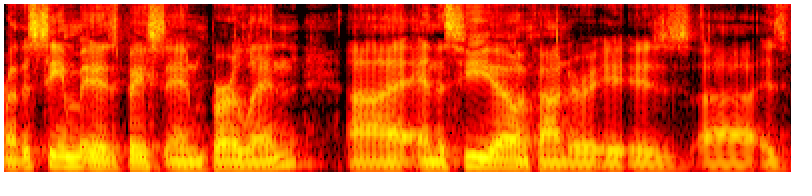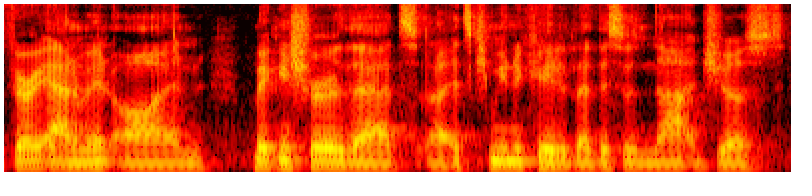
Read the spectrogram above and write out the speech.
uh, this team is based in Berlin, uh, and the CEO and founder is, uh, is very adamant on making sure that it's communicated that this is not just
